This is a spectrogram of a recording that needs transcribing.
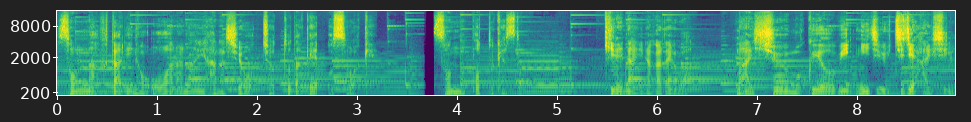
そんな二人の終わらない話をちょっとだけおすわけ。そんなポッドキャスト「切れない長電話」毎週木曜日21時配信。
